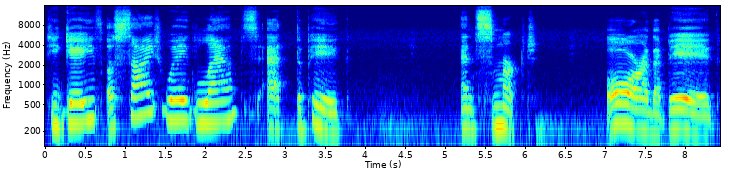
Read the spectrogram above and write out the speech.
He gave a sideway glance at the pig and smirked. Or the pig.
